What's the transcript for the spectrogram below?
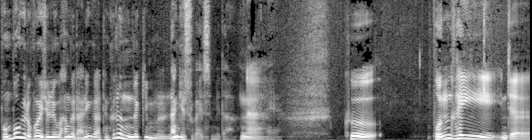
본보기로 보여주려고 한 것 아닌가 같은 그런 느낌을 남길 수가 있습니다. 네. 예. 그 본회의 이제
